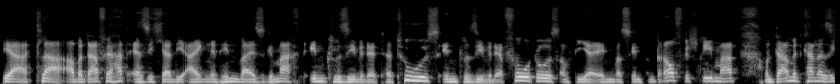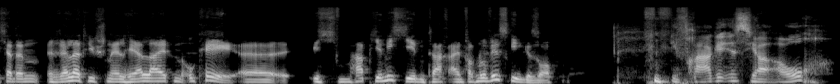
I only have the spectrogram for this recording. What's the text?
Ja, klar. Aber dafür hat er sich ja die eigenen Hinweise gemacht, inklusive der Tattoos, inklusive der Fotos, auf die er irgendwas hinten drauf geschrieben hat. Und damit kann er sich ja dann relativ schnell herleiten, okay, äh, ich habe hier nicht jeden Tag einfach nur Whisky gesoffen. Die Frage ist ja auch,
